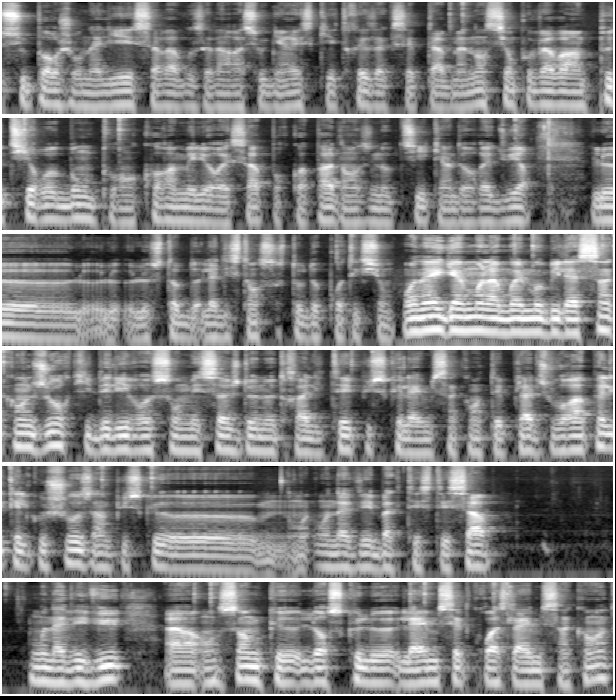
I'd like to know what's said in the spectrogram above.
support journalier, ça va, vous avez un ratio gain-risque qui est très acceptable. Maintenant, si on pouvait avoir un petit rebond pour encore améliorer ça, pourquoi pas dans une optique hein, de réduire le, le, stop de, la distance au stop de protection. On a également la moelle mobile à 50 jours qui délivre son message de neutralité puisque la M50 est plate. Je vous rappelle quelque chose, hein, puisque euh, on, avait backtesté ça on avait vu euh, ensemble que lorsque le, la M7 croise la M50,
